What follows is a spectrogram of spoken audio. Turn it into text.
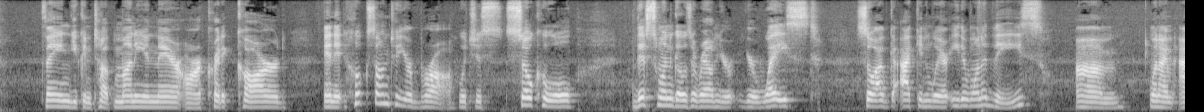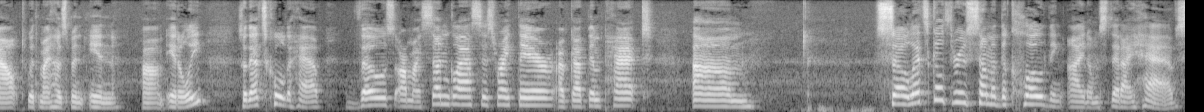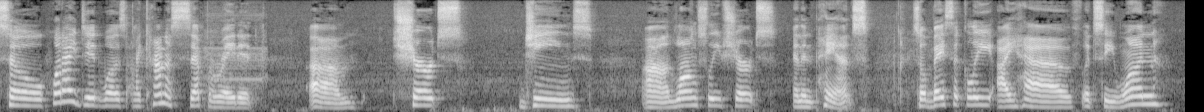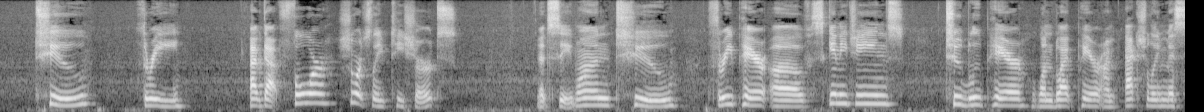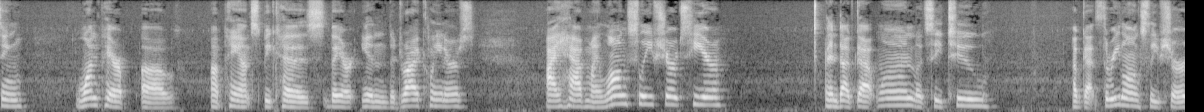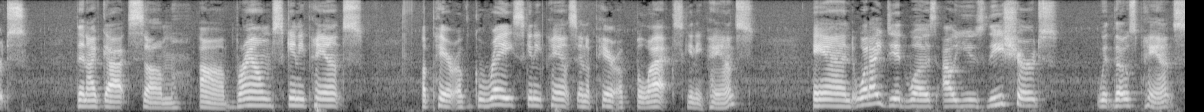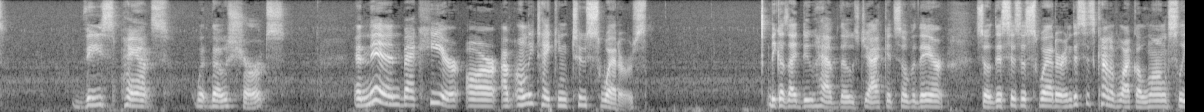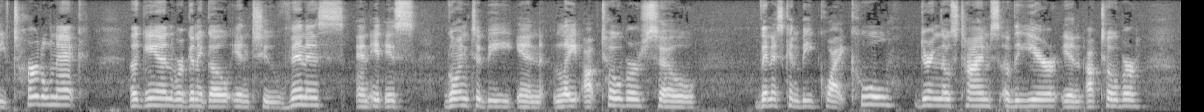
thing. You can tuck money in there or a credit card. And it hooks onto your bra, which is so cool. This one goes around your, your waist. So I've got, I can wear either one of these um, when I'm out with my husband in um, Italy. So that's cool to have. Those are my sunglasses right there. I've got them packed. Um, so let's go through some of the clothing items that I have. So what I did was I kind of separated um, shirts, jeans, uh, long sleeve shirts, and then pants. So basically I have, let's see, one, two, three. I've got four short sleeve t-shirts. Let's see, one, two, three pair of skinny jeans, two blue pair, one black pair. I'm actually missing one pair of uh, pants because they are in the dry cleaners. I have my long sleeve shirts here. And I've got one, let's see, two. I've got three long sleeve shirts. Then I've got some uh, brown skinny pants a pair of gray skinny pants and a pair of black skinny pants. And what I did was I'll use these shirts with those pants, these pants with those shirts. And then back here are, I'm only taking two sweaters because I do have those jackets over there. So this is a sweater and this is kind of like a long sleeve turtleneck. Again, we're going to go into Venice and it is going to be in late October, so Venice can be quite cool during those times of the year in October.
